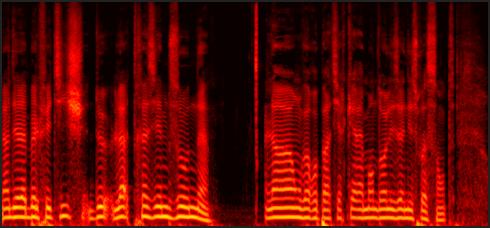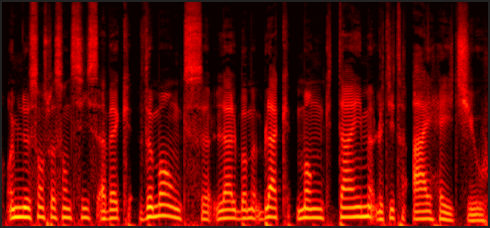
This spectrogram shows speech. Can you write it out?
l'un des labels fétiches de la 13e zone. Là, on va repartir carrément dans les années 60. En 1966 avec The Monks, l'album Black Monk Time, le titre I Hate You.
